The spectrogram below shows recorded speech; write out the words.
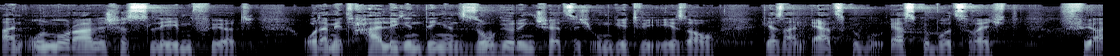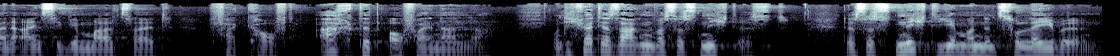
ein unmoralisches Leben führt oder mit heiligen Dingen so geringschätzig umgeht wie Esau, der sein Erstgeburtsrecht für eine einzige Mahlzeit verkauft. Achtet aufeinander. Und ich werde dir sagen, was es nicht ist. Das ist nicht jemanden zu labeln.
